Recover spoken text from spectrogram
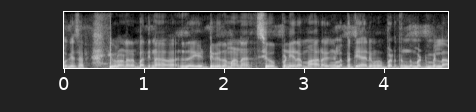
ஓகே சார் இவ்வளோ நேரம் பார்த்தீங்கன்னா இந்த எட்டு விதமான சிவப்பு நிற மாரகங்களை பற்றி அறிமுகப்படுத்துனது மட்டும் இல்லாமல்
